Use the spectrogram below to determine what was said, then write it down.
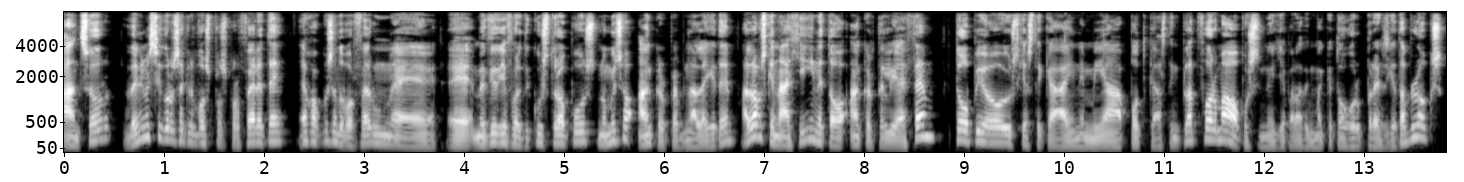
Answer. Δεν είμαι σίγουρος ακριβώς πώς προφέρεται. Έχω ακούσει να το προφέρουν ε, ε, με δύο διαφορετικούς τρόπους. Νομίζω Anchor πρέπει να λέγεται. Αλλά όπως και να έχει, είναι το Anchor.fm, το οποίο ουσιαστικά είναι μια podcasting πλατφόρμα, όπως είναι για παράδειγμα και το WordPress για τα blogs.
